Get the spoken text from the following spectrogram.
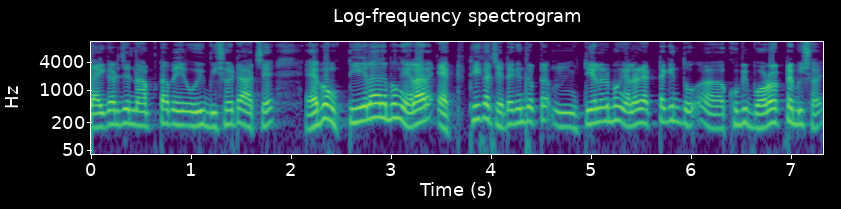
জায়গার যে নাপটাপ ওই বিষয়টা আছে এবং টিএলআর এবং এলআর অ্যাক্ট ঠিক আছে? এটা কিন্তু একটা টিএলআর এবং এলআর অ্যাক্টটা কিন্তু খুবই বড় একটা বিষয়।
